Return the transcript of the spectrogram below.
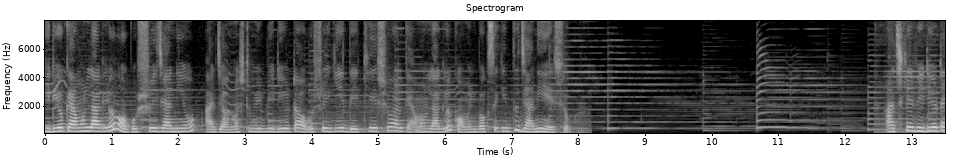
ভিডিও কেমন লাগল অবশ্যই জানিও। আর জন্মাষ্টমীর ভিডিওটা অবশ্যই গিয়ে দেখে এসো আর কেমন লাগল কমেন্ট বক্সে কিন্তু জানিয়ে এসো। আজকের ভিডিওটা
